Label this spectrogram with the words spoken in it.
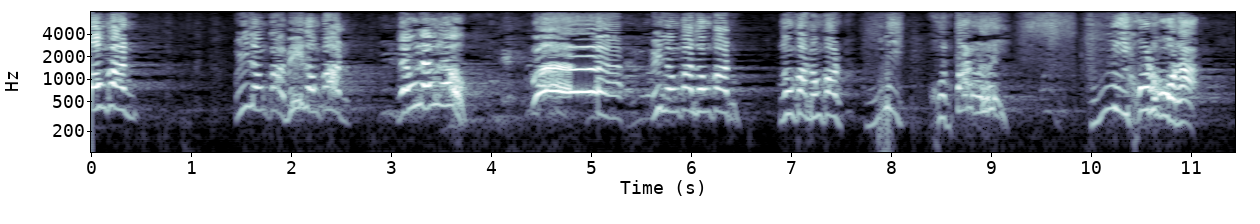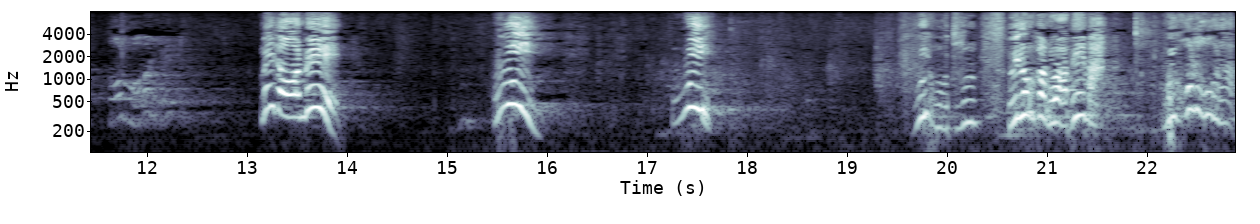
ลงก่อนเฮ้ยลงก่อนพี่ลงก่อน เร็วเร็วเร็วเฮ้ยลงก่อนลงก่อนลงก่อนลงก่อนอุ้ยคนตั้งเลยอุ้ยโคตรโหดอะ ไม่โดนพี่อุ้ยอุ้ยอุ้ยโหจริงอุ้ยลงก่อนว่าพี่ปะอุ้ยโคตรโหดอะ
